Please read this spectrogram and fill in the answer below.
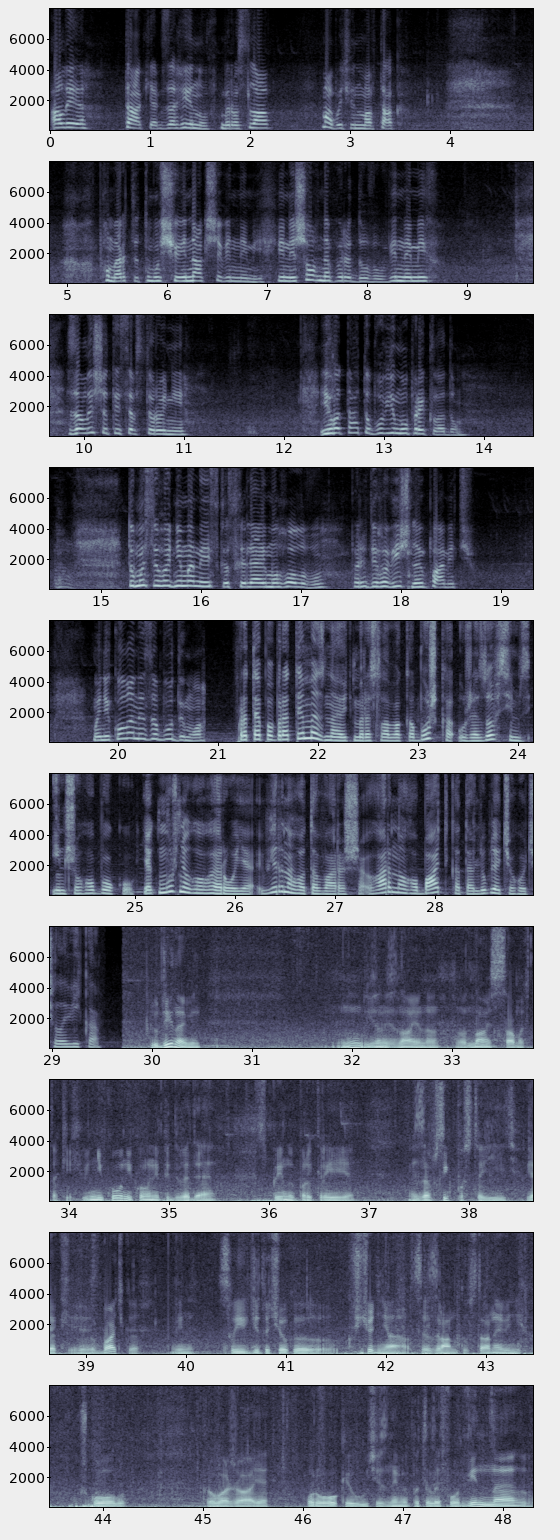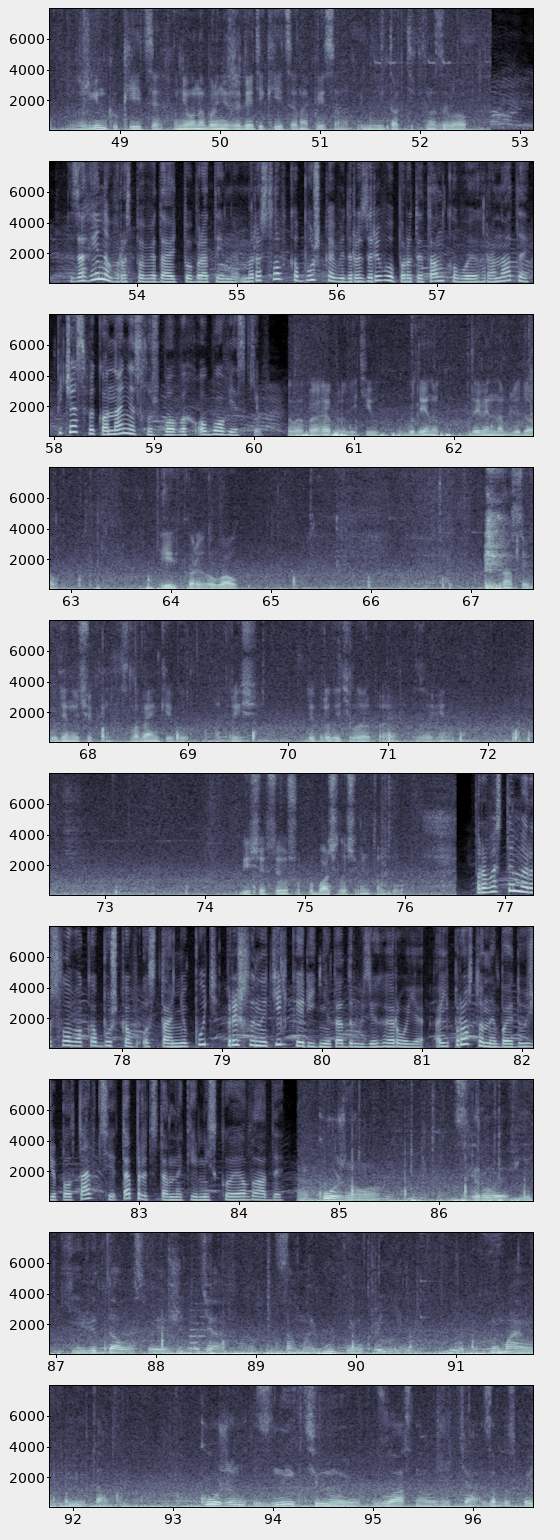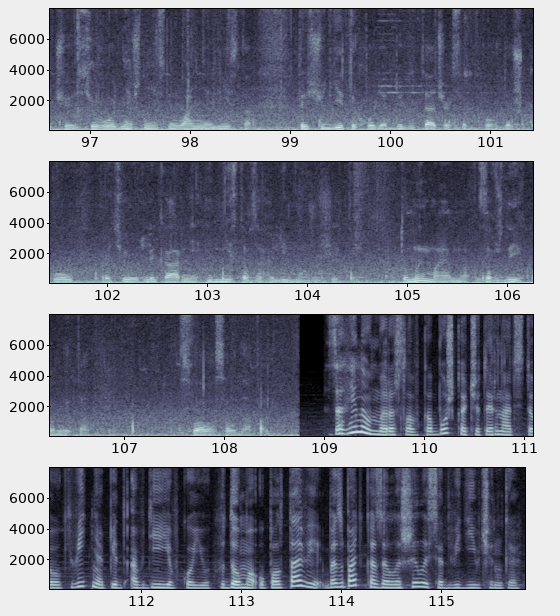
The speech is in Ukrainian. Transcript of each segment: Але так, як загинув Мирослав, мабуть, він мав так померти, тому що інакше він не міг. Він йшов на передову, він не міг залишитися в стороні. Його тато був йому прикладом. Тому сьогодні ми низько схиляємо голову перед його вічною пам'яттю. Ми ніколи не забудемо. Проте побратими знають Мирослава Кабушка уже зовсім з іншого боку, як мужнього героя, вірного товариша, гарного батька та люблячого чоловіка. Людина він, ну я не знаю, ну, одна із самих таких. Він нікого ніколи не підведе, спину прикриє, за всіх постоїть. Як е, батько, він своїх діточок е, щодня, це зранку встане, він їх в школу проважає, уроки учить з ними по телефону. Він на жінку киця, у нього на бронежилеті киця написано, він її так тільки називав. Загинув, розповідають побратими, Мирослав Кабушка від розриву протитанкової гранати під час виконання службових обов'язків. ВПГ прилетів у будинок, де він наблюдав і коригував. У нас цей будиночок слабенький був на криші. І прилетіло РПГ загинув. Більше всього, що побачили, що він там був. Провести Мирослава Кабушка в останню путь прийшли не тільки рідні та друзі героя, а й просто небайдужі полтавці та представники міської влади. кожного з героїв, які віддали своє життя за майбутнє України. Ми маємо пам'ятати. Кожен з них ціною власного життя забезпечує сьогоднішнє існування міста, те, що діти ходять до дитячих садків, до школ, працюють в лікарні і місто взагалі може жити. То ми маємо завжди їх пам'ятати. Слава солдатам! Загинув Мирослав Кабушка 14 квітня під Авдіївкою. Вдома у Полтаві без батька залишилися дві дівчинки.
